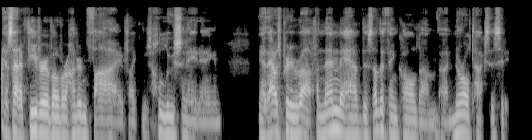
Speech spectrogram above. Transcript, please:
I just had a fever of over 105, like it was hallucinating, and yeah, that was pretty rough. And then they have this other thing called um, uh, neural toxicity,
